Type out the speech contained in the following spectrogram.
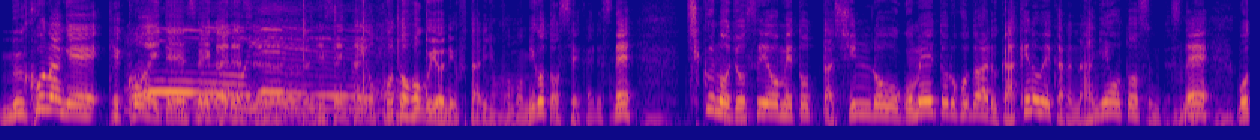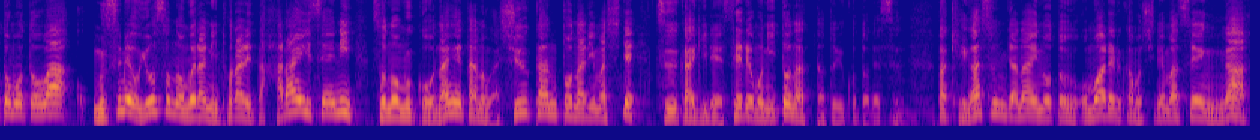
婿投げ結婚相手正解です。ーイ2000回をほとほぐように二人とも見事正解ですね。地区の女性をめとった新郎を5メートルほどある崖の上から投げ落とすんですね。もともとは娘をよその村に取られた腹いせにその婿を投げたのが習慣となりまして、通過儀礼、セレモニーとなったということです。まあ、怪我すんじゃないのと思われるかもしれませんが、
